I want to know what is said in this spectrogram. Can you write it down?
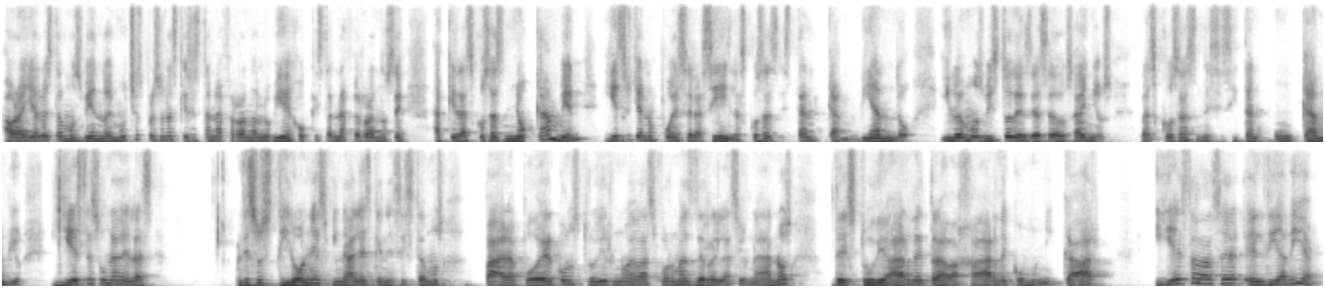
Ahora ya lo estamos viendo, hay muchas personas que se están aferrando a lo viejo, que están aferrándose a que las cosas no cambien y eso ya no puede ser así, las cosas están cambiando y lo hemos visto desde hace dos años, las cosas necesitan un cambio y esta es una de las de esos tirones finales que necesitamos para poder construir nuevas formas de relacionarnos, de estudiar, de trabajar, de comunicar. Y esta va a ser el día a día.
